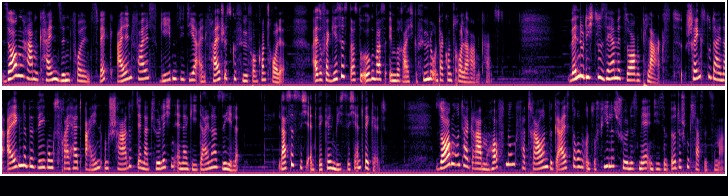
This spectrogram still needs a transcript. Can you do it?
Sorgen haben keinen sinnvollen Zweck, allenfalls geben sie dir ein falsches Gefühl von Kontrolle. Also vergiss es, dass du irgendwas im Bereich Gefühle unter Kontrolle haben kannst. Wenn du dich zu sehr mit Sorgen plagst, schränkst du deine eigene Bewegungsfreiheit ein und schadest der natürlichen Energie deiner Seele. Lass es sich entwickeln, wie es sich entwickelt. Sorgen untergraben Hoffnung, Vertrauen, Begeisterung und so vieles Schönes mehr in diesem irdischen Klassenzimmer.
